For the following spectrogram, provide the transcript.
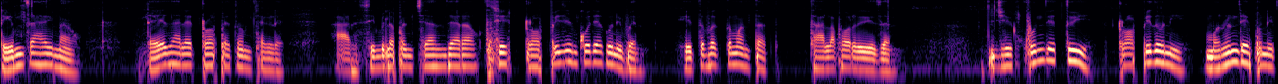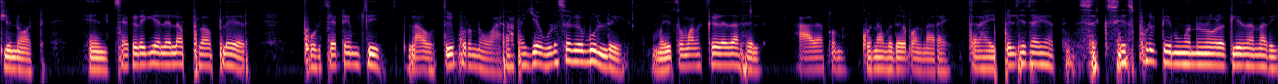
टीमचं आहे नाव. लय झाल्या ट्रॉफ्या तुमच्याकडे आर सी बीला पण चान्स द्या राव. तशी ट्रॉफी जिंकू द्या कोणी पण. हे तर फक्त म्हणतात. थाला फॉर रिझन जिंकून देतोय. ट्रॉफी दोन्ही. म्हणून डेफिनेटली नॉट ह्यांच्याकडे गेलेला फ्लॉ प्लेअर पुढच्या टीमची लावतोय पूर्ण वाट. आता एवढं सगळं बोललोय म्हणजे तुम्हाला कळत असेल आज आपण कोणाबद्दल बोलणार आहे? तर आय पी एलची सगळ्यात सक्सेसफुल टीम म्हणून ओळखली जाणारी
